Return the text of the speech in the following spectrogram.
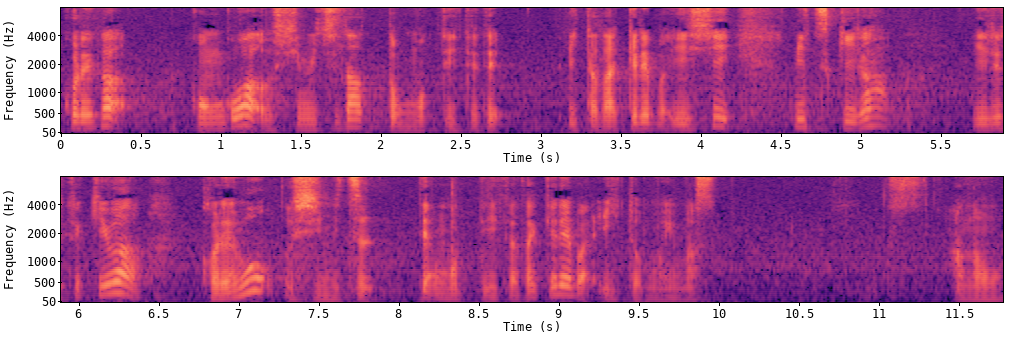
これが今後は牛光だと思っていていただければいいし美月がいる時はこれも牛光って思っていただければいいと思います。あの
